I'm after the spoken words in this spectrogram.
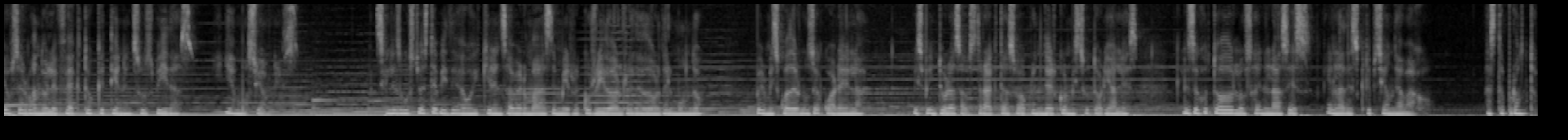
y observando el efecto que tienen sus vidas y emociones. Si les gustó este video y quieren saber más de mi recorrido alrededor del mundo, ver mis cuadernos de acuarela, mis pinturas abstractas o aprender con mis tutoriales, les dejo todos los enlaces en la descripción de abajo. Hasta pronto.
